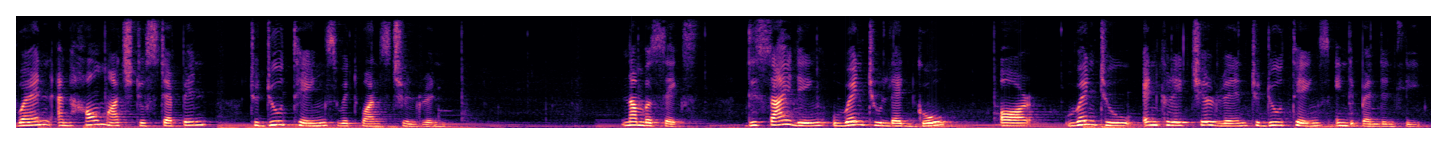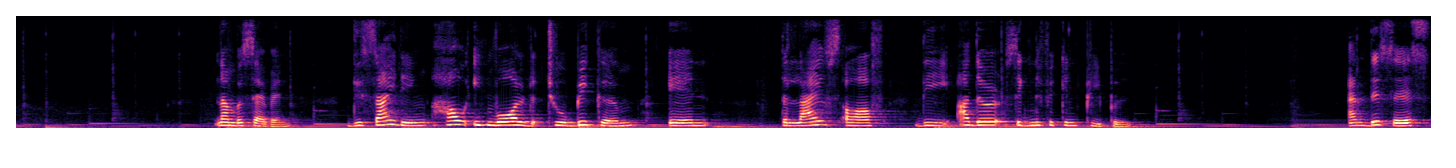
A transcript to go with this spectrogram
when and how much to step in to do things with one's children. Number 6. Deciding when to let go or when to encourage children to do things independently. Number 7. Deciding how involved to become in the lives of the other significant people. And this is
